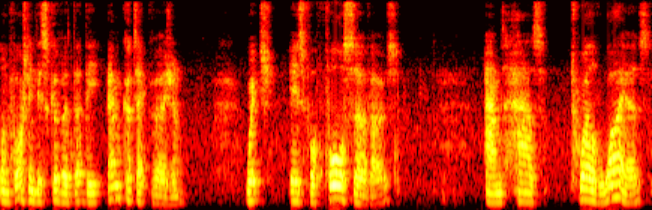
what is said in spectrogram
unfortunately discovered that the Emcotec version, which is for four servos and has 12 wires,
